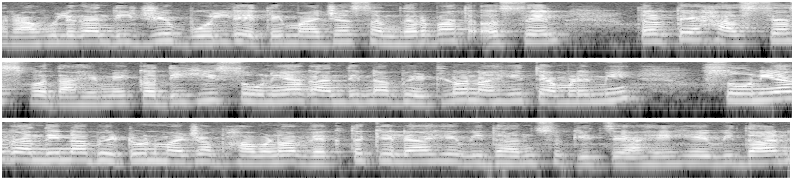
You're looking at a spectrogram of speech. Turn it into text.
राहुल गांधी जे बोलले ते माझ्या संदर्भात असेल तर ते हास्यास्पद आहे. मी कधीही सोनिया गांधींना भेटलो नाही त्यामुळे मी सोनिया गांधींना भेटून माझ्या भावना व्यक्त केल्या हे विधान चुकीचे आहे. हे विधान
